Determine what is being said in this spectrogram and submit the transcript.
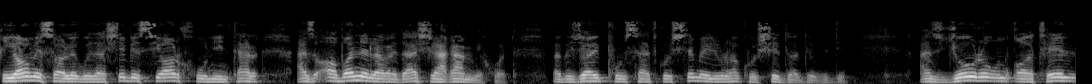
قیام سال گذشته بسیار خونینتر از آبان 98 رقم می‌خورد و به جای 500 کشته میلیون ها کشته داده بودیم. از جور اون قاتل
